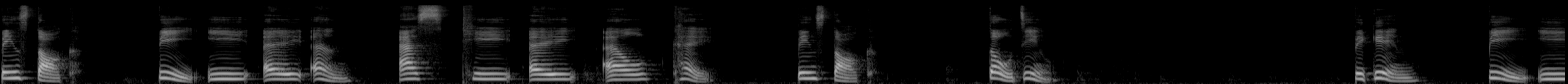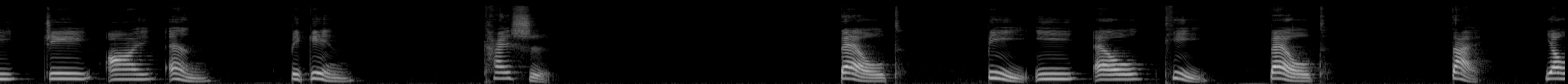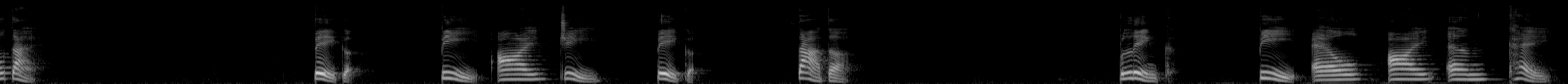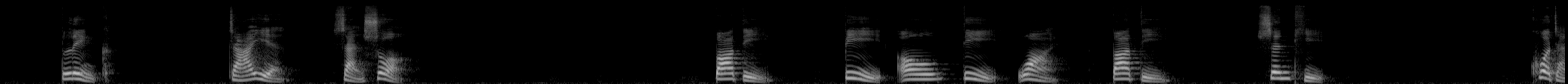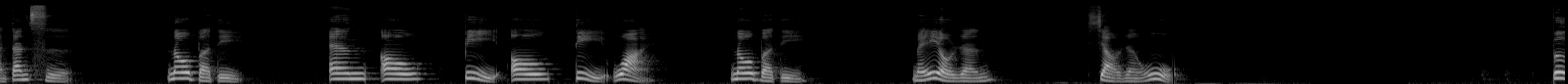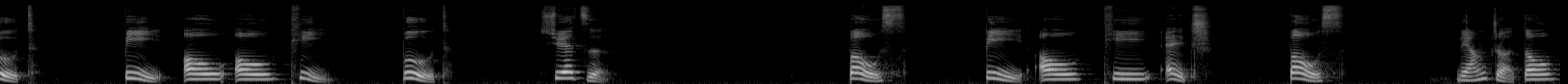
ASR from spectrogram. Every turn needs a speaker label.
Speaker 1: beanstalk, b e a n s t a l k, beanstalk, 豆茎。begin, b e g i n, begin, 开始。belt, b e l t, belt. 带，腰带。big，b-i-g，big，大的。blink，b-l-i-n-k，blink，眨眼，闪烁。body，b-o-d-y，body。身体。扩展单词：nobody，n-o-b-o-d-y，nobody，没有人，小人物。boot，b-o-o-t，boot，靴子。both，b-o。T T H，both，两者都。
